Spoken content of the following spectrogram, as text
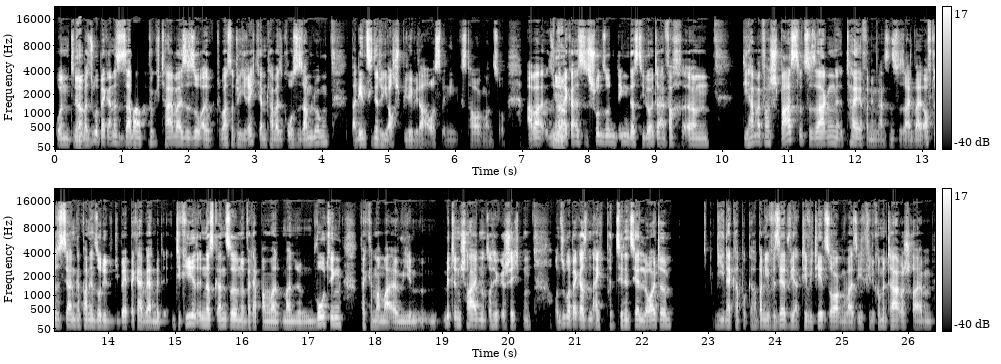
Und ja. Bei Superbackern ist es aber wirklich teilweise so, also du hast natürlich recht, die haben teilweise große Sammlungen, bei denen ziehen natürlich auch Spiele wieder aus, wenn die nichts taugen und so. Aber Superbacker ja. ist es schon so ein Ding, dass die Leute einfach, ähm, die haben einfach Spaß sozusagen, Teil von dem Ganzen zu sein, weil oft ist es ja in Kampagnen so, die, die Bäcker werden mit integriert in das Ganze und vielleicht hat man mal, mal ein Voting, vielleicht kann man mal irgendwie mitentscheiden und solche Geschichten. Und Superbäcker sind eigentlich tendenziell Leute, die in der Kampagne für sehr viel Aktivität sorgen, weil sie viele Kommentare schreiben.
